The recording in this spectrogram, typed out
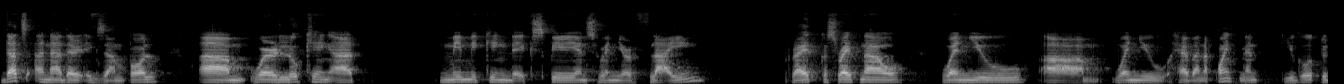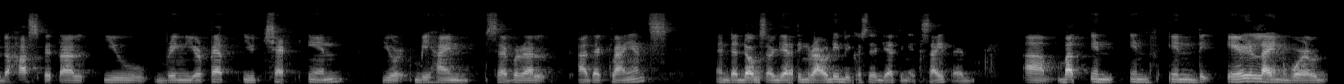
that's another example. Um, we're looking at mimicking the experience when you're flying, right? Because right now, when you um, when you have an appointment, you go to the hospital, you bring your pet, you check in, you're behind several other clients, and the dogs are getting rowdy because they're getting excited. Um, but in, in, in the airline world,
